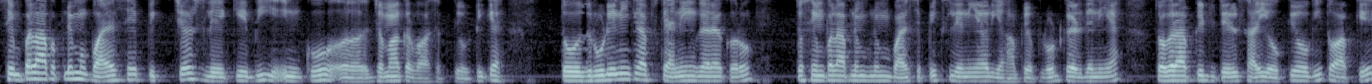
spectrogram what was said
सिंपल आप अपने मोबाइल से पिक्चर्स लेके भी इनको जमा करवा सकते हो, ठीक है? तो ज़रूरी नहीं कि आप स्कैनिंग वगैरह करो। तो सिंपल आपने अपने मोबाइल से पिक्स लेनी है और यहाँ पे अपलोड कर देनी है। तो अगर आपकी डिटेल सारी ओके होगी तो आपके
